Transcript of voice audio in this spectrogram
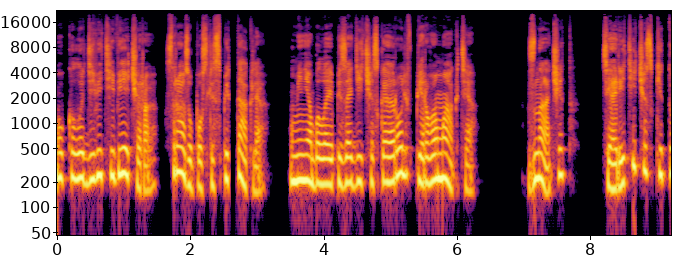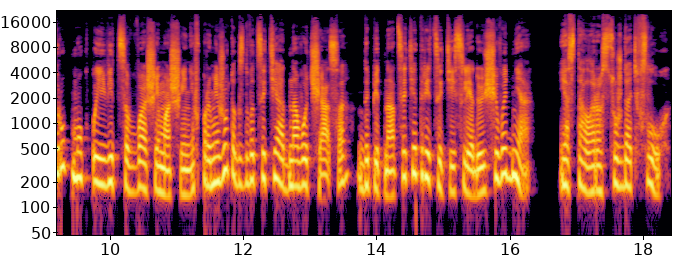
Около девяти вечера, сразу после спектакля. У меня была эпизодическая роль в первом акте. Значит, теоретически труп мог появиться в вашей машине в промежуток с 21 часа до 15.30 следующего дня. Я стала рассуждать вслух.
